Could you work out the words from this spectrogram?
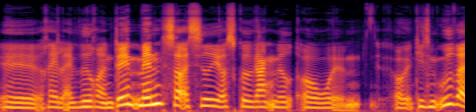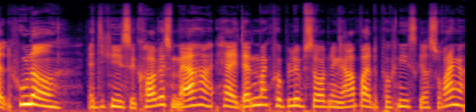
øh, regler vedrørende det, men så er Siri også gået i gang med, og, øh, og de som udvalgt 100 af de kinesiske kokke, som er her, her i Danmark på beløbsordningen og arbejder på kinesiske restauranter.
